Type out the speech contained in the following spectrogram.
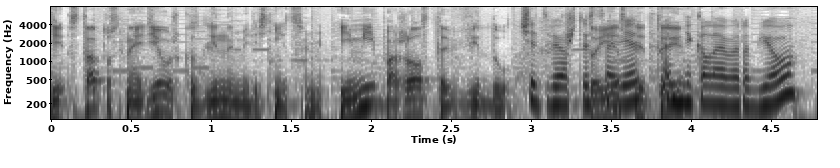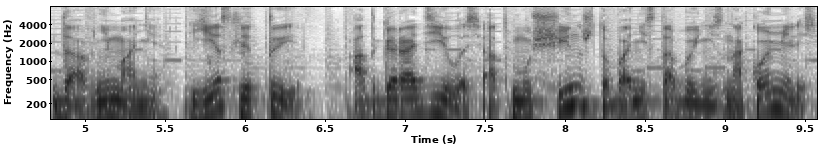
де- статусная девушка с длинными ресницами. Имей, пожалуйста, в виду. Четвертый что совет если от ты- Николая Воробьева. Да, внимание. Если ты отгородилась от мужчин, чтобы они с тобой не знакомились,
